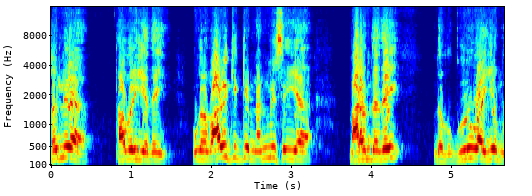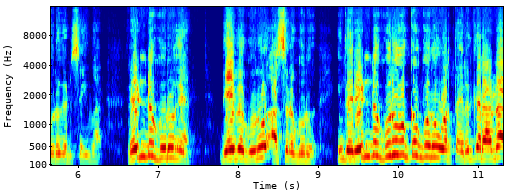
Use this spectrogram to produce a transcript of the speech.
சொல்ல தவறியதை உங்கள் வாழ்க்கைக்கு நன்மை செய்ய மறந்ததை இந்த குருவாகிய முருகன் செய்வார். ரெண்டு குருங்க தேவகுரு அசுரகுரு. இந்த ரெண்டு குருவுக்கும் குரு ஒருத்தர் இருக்கிறாரா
